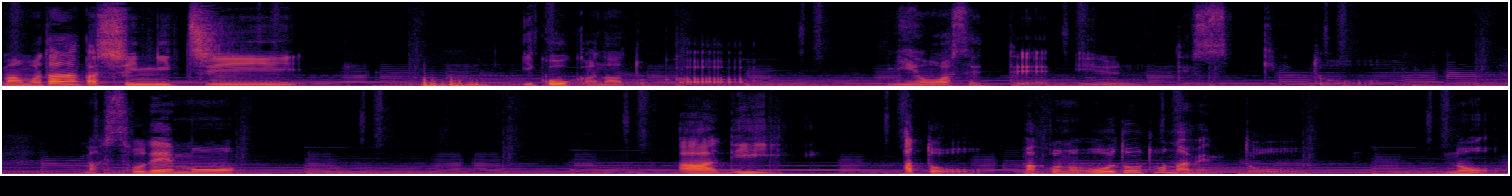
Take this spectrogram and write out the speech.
まあ、またなんか新日行こうかなとか匂わせているんですけど、まあ、それもありあと、まあ、この王道トーナメントの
